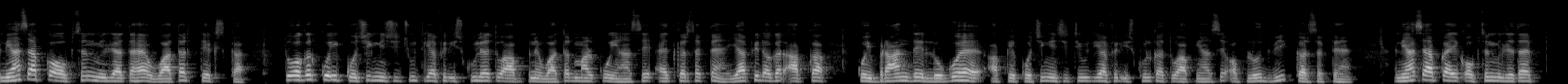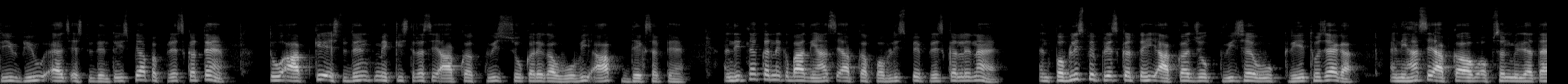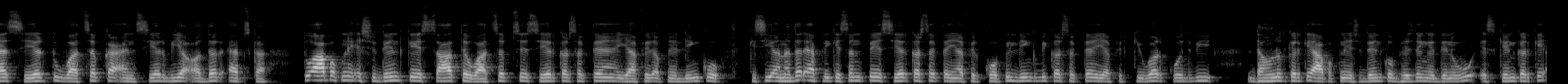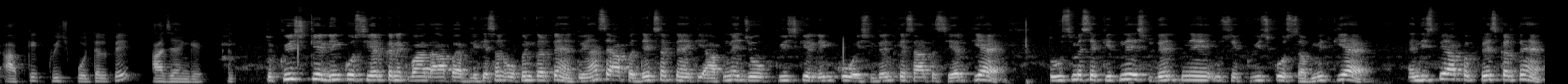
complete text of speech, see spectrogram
यहाँ से आपका ऑप्शन मिल जाता है वाटर टेक्स्ट का। तो अगर कोई कोचिंग इंस्टीट्यूट या फिर स्कूल है तो आप अपने वाटर मार्क को यहाँ से ऐड कर सकते हैं। या फिर अगर आपका कोई ब्रांड लोगो है, आपके कोचिंग इंस्टीट्यूट या फिर स्कूल का तो आप यहाँ से अपलोड भी कर सकते हैं। यहाँ से आपका एक ऑप्शन मिल जाता है प्रीव्यू एज स्टूडेंट तो इस पर आप प्रेस करते हैं तो आपके स्टूडेंट में किस तरह से आपका क्विज शो करेगा, वो भी आप देख सकते हैं। एंड इतना करने के बाद यहाँ से आपका पब्लिश पे प्रेस कर लेना है। एंड पब्लिश पे प्रेस करते ही आपका जो क्विज है, वो क्रिएट हो जाएगा। एंड यहाँ से आपका अब ऑप्शन मिल जाता है शेयर टू व्हाट्सएप का एंड शेयर भी अदर ऐप्स का। तो आप अपने स्टूडेंट के साथ व्हाट्सएप से शेयर कर सकते हैं या फिर अपने लिंक को किसी अनदर एप्लीकेशन पे शेयर कर सकते हैं या फिर कॉपी लिंक भी कर सकते हैं या फिर क्यूआर कोड भी डाउनलोड करके आप अपने स्टूडेंट को भेज देंगे। देन वो स्कैन करके आपके क्विज पोर्टल पे आ जाएँगे। तो क्विज के लिंक को शेयर करने के बाद आप एप्लीकेशन ओपन करते हैं तो यहाँ से आप देख सकते हैं कि आपने जो क्विज के लिंक को स्टूडेंट के साथ शेयर किया है तो उसमें से कितने स्टूडेंट ने उस क्विज को सबमिट किया है। एंड इस पर आप प्रेस करते हैं।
